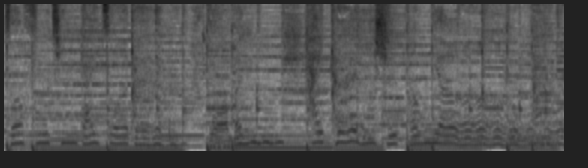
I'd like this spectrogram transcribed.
做父亲该做的，我们还可以是朋友。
